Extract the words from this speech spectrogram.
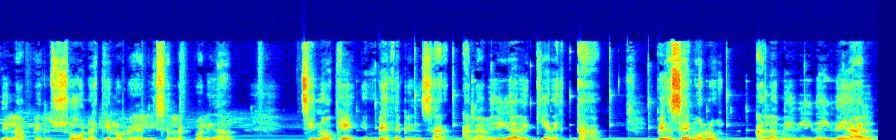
de la persona que lo realiza en la actualidad, sino que en vez de pensar a la medida de quién está, pensémoslo a la medida ideal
